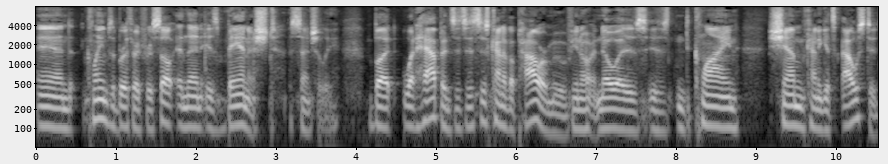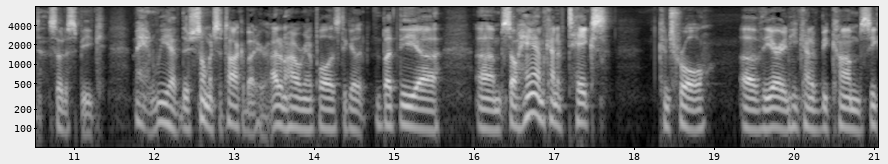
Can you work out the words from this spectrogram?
and claims the birthright for himself and then is banished essentially. But what happens is this is kind of a power move. You know, Noah is is in decline. Shem kind of gets ousted, so to speak. Man, we have there's so much to talk about here. I don't know how we're going to pull this together. But the uh, um, so Ham kind of takes control of the area and he kind of becomes he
